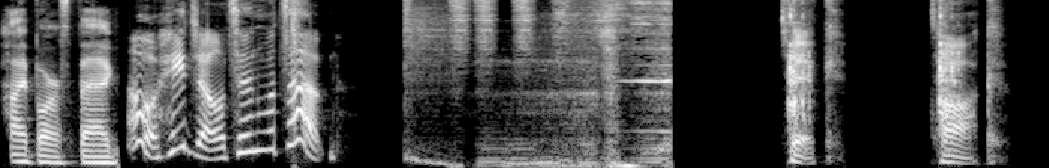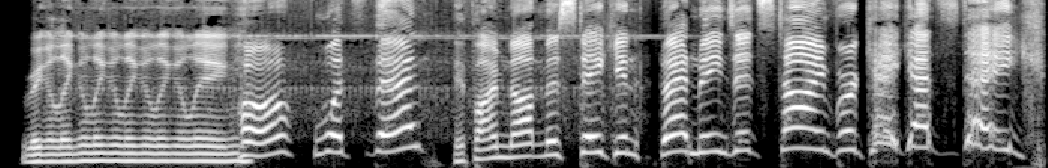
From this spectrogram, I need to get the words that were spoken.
Hi, barf bag. Oh, hey, Gelatin, what's up? Tick. Tock. Ring a ling a ling a ling a ling a ling. Huh? What's that? If I'm not mistaken, that means it's time for cake at stake!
